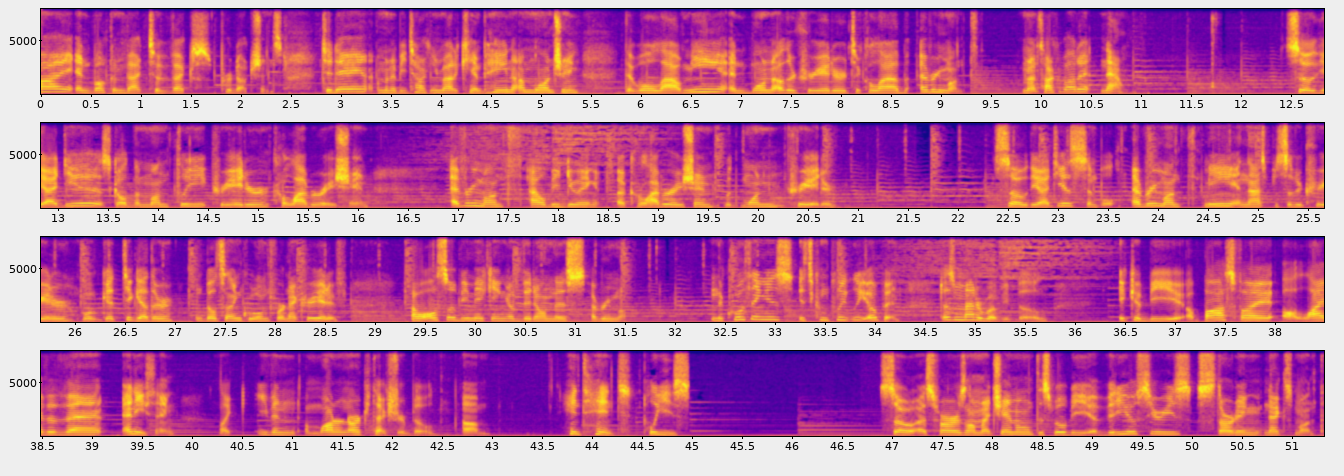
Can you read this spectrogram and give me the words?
Hi, and welcome back to Vex Productions. Today, I'm going to be talking about a campaign I'm launching that will allow me and one other creator to collab every month. I'm going to talk about it now. So, the idea is called the Monthly Creator Collaboration. Every month, I'll be doing a collaboration with one creator. So, the idea is simple. Every month, me and that specific creator will get together and build something cool in Fortnite Creative. I will also be making a vid on this every month. And the cool thing is, it's completely open. Doesn't matter what we build. It could be a boss fight, a live event, anything. Like even a modern architecture build. Um, hint hint, please. So as far as on my channel, this will be a video series starting next month.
